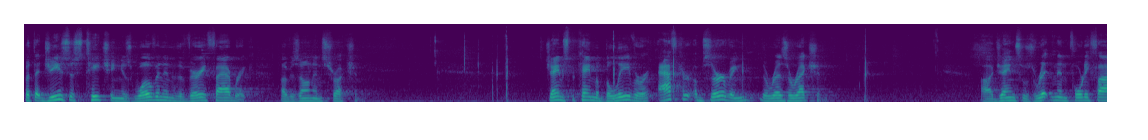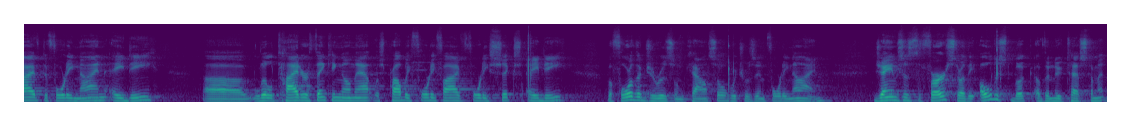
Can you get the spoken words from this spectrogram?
but that Jesus' teaching is woven into the very fabric of his own instruction. James became a believer after observing the resurrection. Uh, James was written in 45 to 49 AD. Uh, a little tighter thinking on that was probably 45, 46 AD, before the Jerusalem Council, which was in 49. James is the first or the oldest book of the New Testament.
